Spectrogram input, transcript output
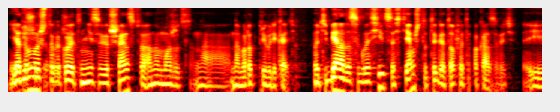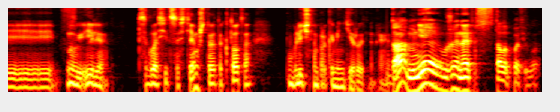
Я Пиши, думаю, что что хочешь. какое-то несовершенство, оно может, на- наоборот, привлекать. Но тебе надо согласиться с тем, что ты готов это показывать. И, ну, или согласиться с тем, что это кто-то публично прокомментирует, например. Да, мне уже на это стало пофигу.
